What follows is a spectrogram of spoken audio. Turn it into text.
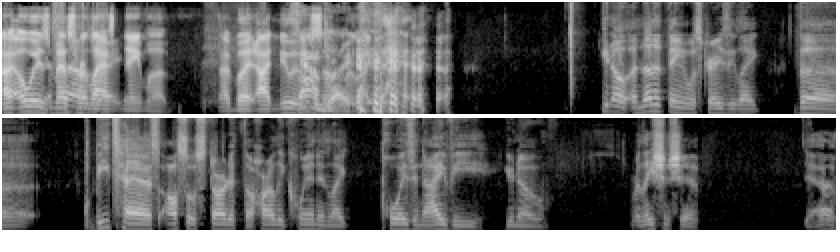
I always That mess her last right. name up, Uh, but I knew it was Sounds right. like that. You know, another thing was crazy. Like the Beats has also started the Harley Quinn and like Poison Ivy, you know, relationship. Yeah.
